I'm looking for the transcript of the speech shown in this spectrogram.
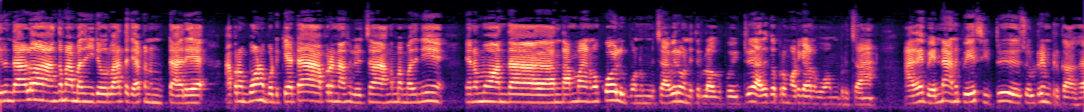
இருந்தாலும் அங்கம்மா மதினிட்ட ஒரு வார்த்தை கேட்கணும்ட்டாரு அப்புறம் போன போட்டு கேட்டா அப்புறம் நான் சொல்லி வச்சேன் அங்கம்மா மதினி என்னமோ அந்த அந்த அம்மா என்னமோ கோயிலுக்கு போகணும் ஒன்று திருவிழாவுக்கு போயிட்டு அதுக்கப்புறம் கொடைக்கானல் பிடிச்சான். அதே இப்போ என்னன்னு பேசிட்டு சொல்றேன் இருக்காங்க.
